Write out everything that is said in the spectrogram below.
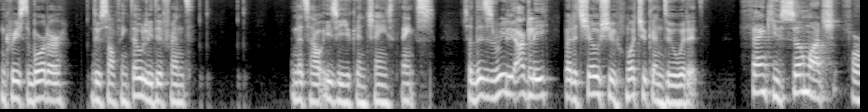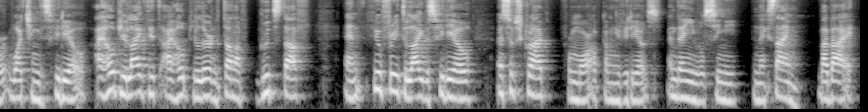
increase the border, do something totally different. And that's how easy you can change things. So this is really ugly, but it shows you what you can do with it. Thank you so much for watching this video. I hope you liked it. I hope you learned a ton of good stuff. And feel free to like this video and subscribe for more upcoming videos. And then you will see me the next time. Bye bye.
